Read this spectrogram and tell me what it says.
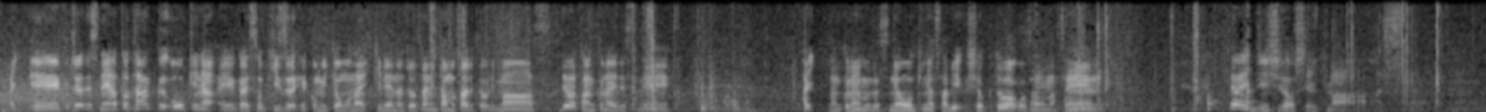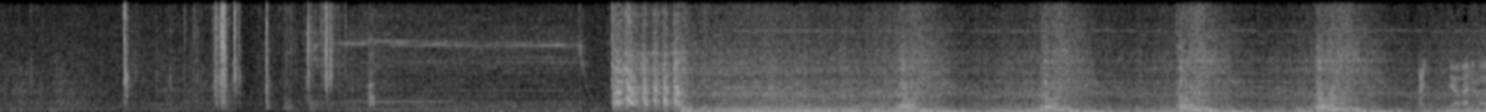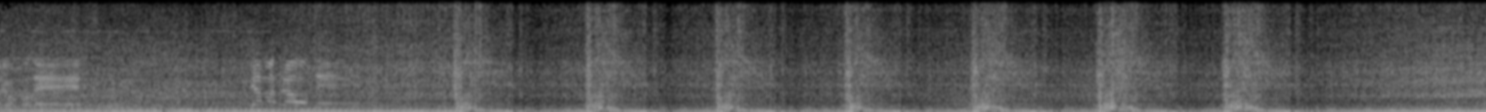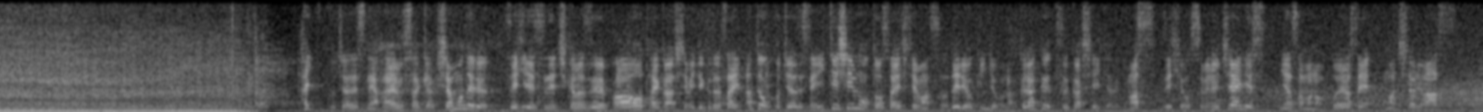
はい、えーこちらですね、あとタンク、大きな、えー外装傷、へこみ等もない、綺麗な状態に保たれております。では、タンク内ですね。はい、タンク内もですね、大きな錆、腐食等はございません。では、エンジン始動していきます。はい、出上がりも良好です。では、マフラーオンです。はい、こちらですね、はやぶさ逆車モデル、ぜひですね、力強いパワーを体感してみてください。あと、こちらですね、ETC も搭載してますので、料金所も楽々通過していただけます。ぜひおすすめの1台です。皆様のお問い合わせお待ちしております。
